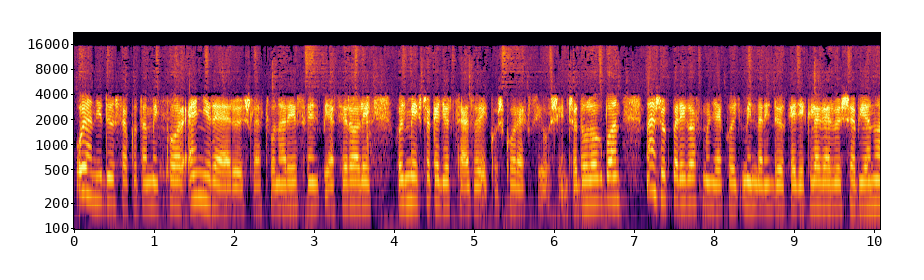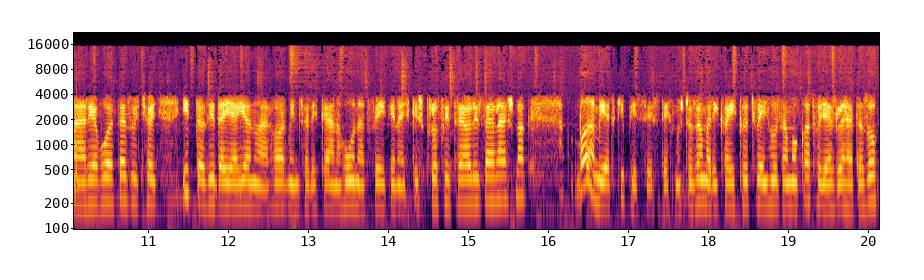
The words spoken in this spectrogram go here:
olyan időszakot, amikor ennyire erős lett volna a részvénypiaci rally, hogy még csak egy 5%-os korrekció sincs a dologban. Mások pedig azt mondják, hogy minden idők egyik legerősebb januárja volt ez, úgyhogy itt az ideje január 30-án a hónap végén egy kis profitrealizálásnak. Valamiért kipiszézték most az amerikai amerikai kötvényhozamokat, hogy ez lehet az ok.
